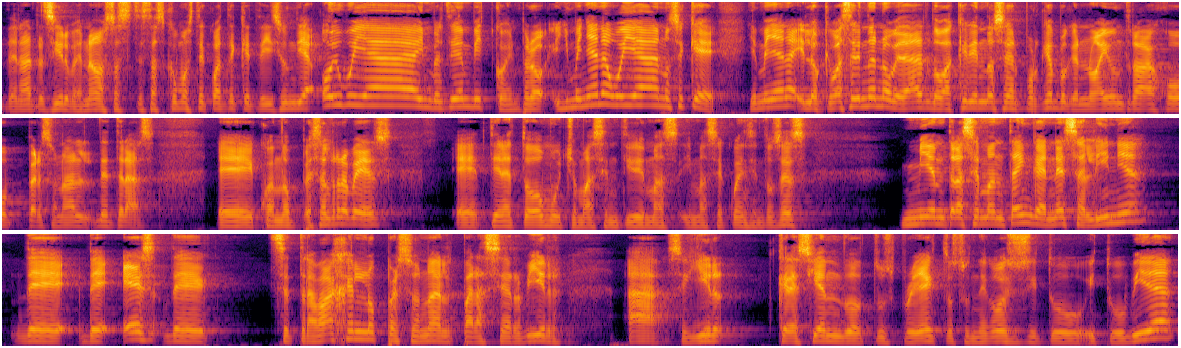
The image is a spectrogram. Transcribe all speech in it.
de nada te sirve, ¿no? Estás, estás como este cuate que te dice un día, hoy voy a invertir en Bitcoin, pero y mañana voy a no sé qué, y mañana, y lo que va saliendo de novedad lo va queriendo hacer. ¿Por qué? Porque no hay un trabajo personal detrás. Eh, cuando es al revés, eh, tiene todo mucho más sentido y más, y más secuencia. Entonces, mientras se mantenga en esa línea de, de, es, de se trabaja en lo personal para servir a seguir creciendo tus proyectos, tus negocios y tu, y tu vida,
